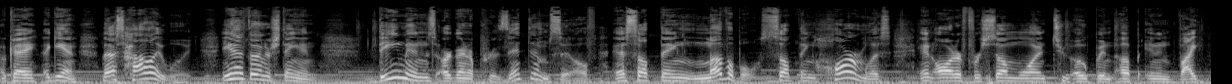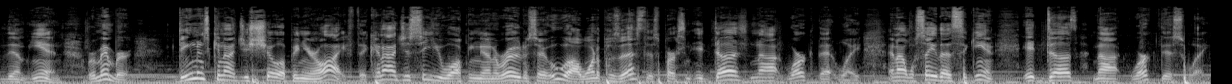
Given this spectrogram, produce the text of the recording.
Okay? Again, that's Hollywood. You have to understand demons are going to present themselves as something lovable, something harmless, in order for someone to open up and invite them in. Remember, demons cannot just show up in your life. They cannot just see you walking down the road and say, Ooh, I want to possess this person. It does not work that way. And I will say this again it does not work this way.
